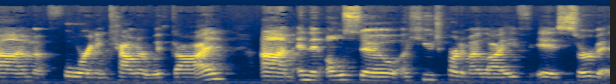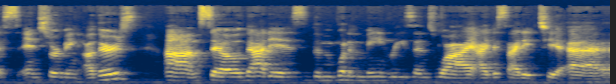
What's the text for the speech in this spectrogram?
um, for an encounter with God. And then also, a huge part of my life is service and serving others. Um, so that is the, one of the main reasons why I decided to uh,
